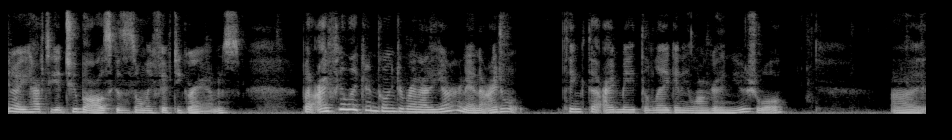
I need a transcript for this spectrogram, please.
you know, you have to get two balls because it's only 50 grams. But I feel like I'm going to run out of yarn and I don't think that I made the leg any longer than usual. Uh,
